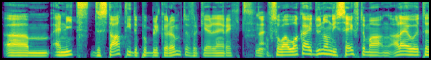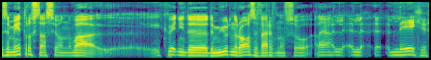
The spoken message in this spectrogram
Ehm, en niet de staat die de publieke ruimte verkeerd inricht. Nee. Of zo, wat, wat kan je doen om die safe te maken? Allee, het is een metrostation. Wat, eh, ik weet niet, de, de muren roze verven of zo. Allee, ja. Le- le- leger.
